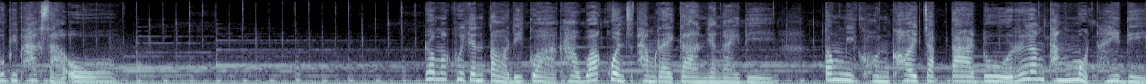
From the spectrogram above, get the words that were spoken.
ผู้พิพากษาโอ เรามาคุยกันต่อดีกว่าค่ะว่าควรจะทำรายการยังไงดี ต้องมีคนคอยจับตาดูเรื่องทั้งหมดให้ดี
